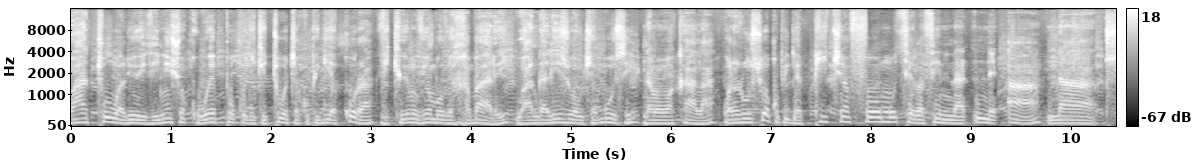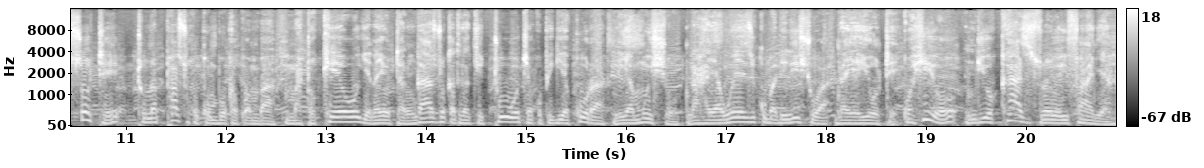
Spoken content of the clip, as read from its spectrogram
Watu walioidhinishwa kuwepo kwenye kituo cha kupigia kura, vikiwemo vyombo vya habari, waangalizi wa uchaguzi na mawakala, wanaruhusiwa kupiga picha fomu 34A, na sote tunapaswa kukumbuka kwamba matokeo yanayotangazwa katika kituo cha kupigia kura ni ya mwisho na hayawezi kubadilishwa na yeyote. Kwa hiyo ndiyo kazi tunayoifanya,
